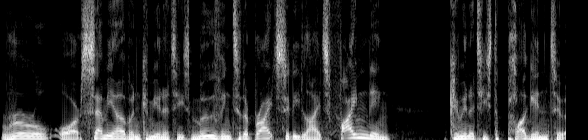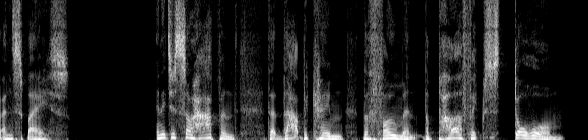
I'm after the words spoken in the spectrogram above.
rural or semi urban communities, moving to the bright city lights, finding communities to plug into and space. And it just so happened that that became the foment, the perfect storm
